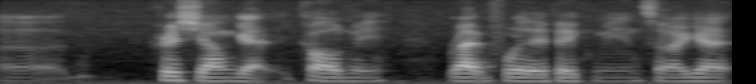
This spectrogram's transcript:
uh, Chris Young got called me right before they picked me, and so I got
